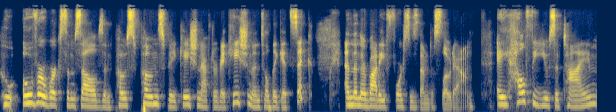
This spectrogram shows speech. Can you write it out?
who overworks themselves and postpones vacation after vacation until they get sick. And then their body forces them to slow down. A healthy use of time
